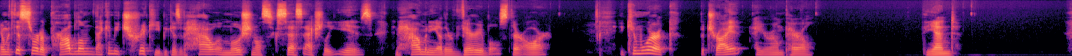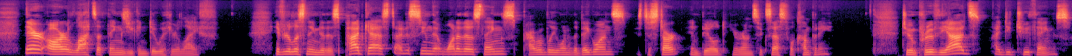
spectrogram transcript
And with this sort of problem, that can be tricky because of how emotional success actually is and how many other variables there are. It can work, but try it at your own peril. The end. There are lots of things you can do with your life. If you're listening to this podcast, I'd assume that one of those things, probably one of the big ones, is to start and build your own successful company. To improve the odds, I do two things.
